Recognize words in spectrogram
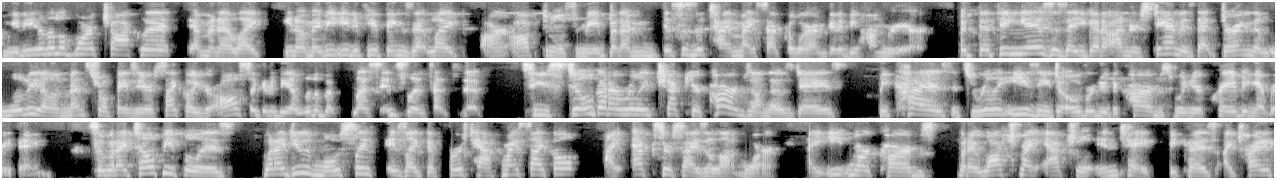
I'm going to eat a little more chocolate. I'm going to like, you know, maybe eat a few things that like aren't optimal for me, but I'm, this is the time my cycle where I'm going to be hungrier. But the thing is, is that you got to understand is that during the luteal and menstrual phase of your cycle, you're also going to be a little bit less insulin sensitive. So you still got to really check your carbs on those days because it's really easy to overdo the carbs when you're craving everything. So what I tell people is what I do mostly is like the first half of my cycle, I exercise a lot more. I eat more carbs, but I watch my actual intake because I try to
